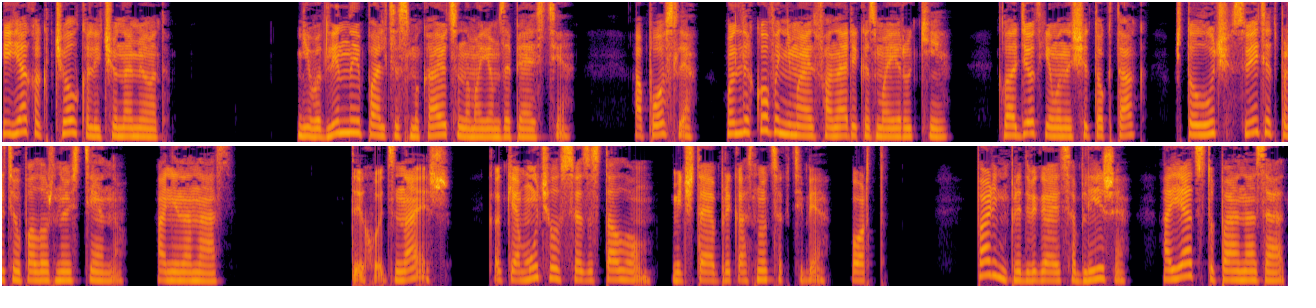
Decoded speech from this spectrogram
и я, как пчелка, лечу на мед. Его длинные пальцы смыкаются на моем запястье. А после он легко вынимает фонарик из моей руки, кладет его на щиток так, что луч светит противоположную стену, а не на нас. «Ты хоть знаешь, как я мучился за столом, мечтая прикоснуться к тебе, Орт?» Парень придвигается ближе, а я отступаю назад.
